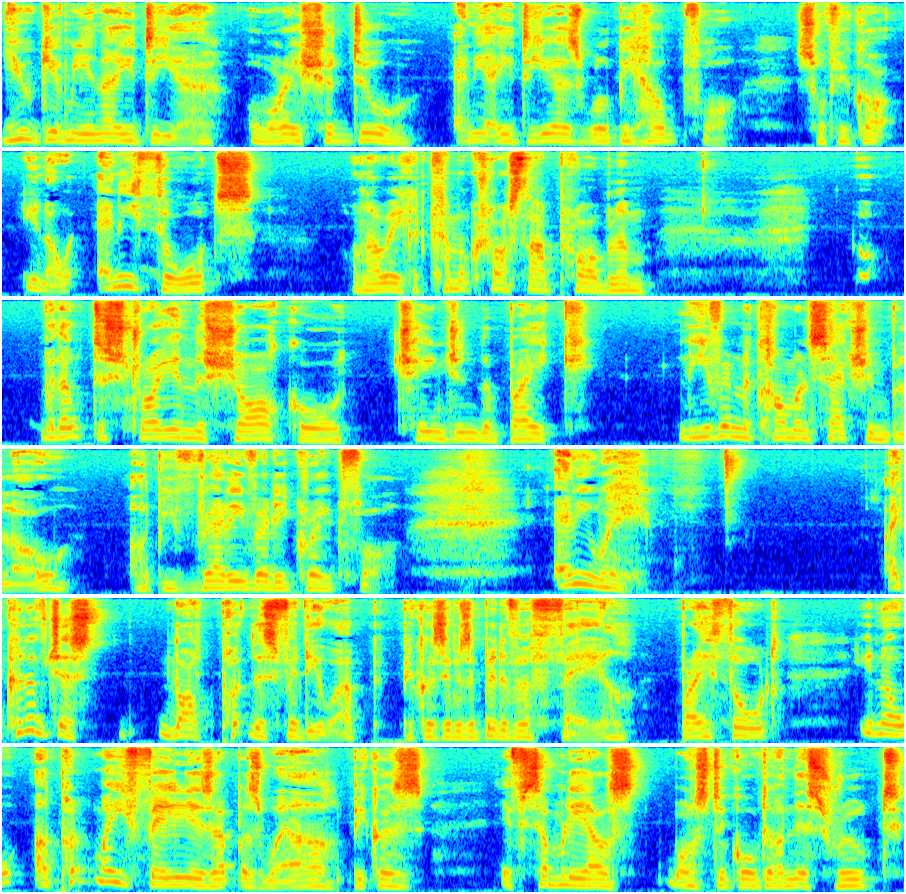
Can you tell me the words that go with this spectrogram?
you give me an idea of what I should do. Any ideas will be helpful. So if you've got, you know, any thoughts on how I could come across that problem without destroying the shock or changing the bike, leave it in the comment section below. I'll be very, very grateful. Anyway, I could have just not put this video up because it was a bit of a fail, but I thought, you know, I'll put my failures up as well because if somebody else wants to go down this route,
